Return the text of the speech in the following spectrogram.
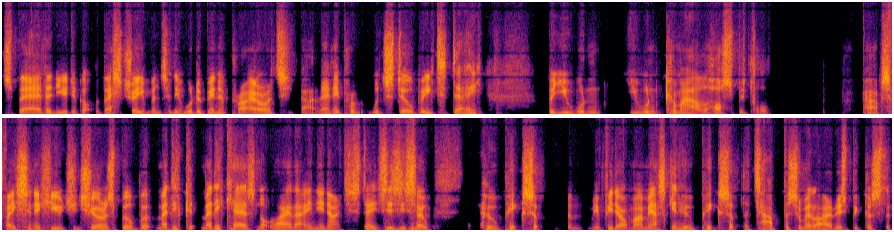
spared, and you'd have got the best treatment, and it would have been a priority back then. It probably would still be today, but you wouldn't you wouldn't come out of the hospital perhaps facing a huge insurance bill. But Medic- Medicare is not like that in the United States, is it? So, who picks up? Um, if you don't mind me asking, who picks up the tab for something like this? Because the,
